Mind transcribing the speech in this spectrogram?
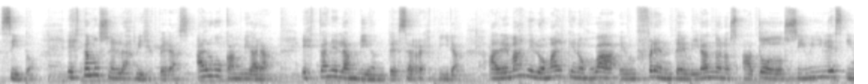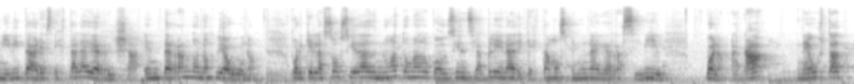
Cito, estamos en las vísperas, algo cambiará, está en el ambiente, se respira. Además de lo mal que nos va enfrente, mirándonos a todos, civiles y militares, está la guerrilla, enterrándonos de a uno, porque la sociedad no ha tomado conciencia plena de que estamos en una guerra civil. Bueno, acá Neustadt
